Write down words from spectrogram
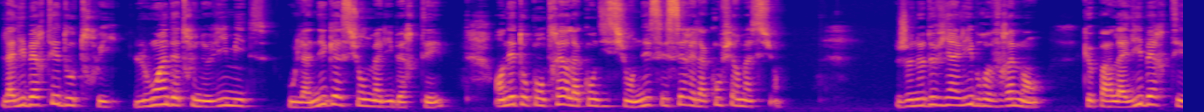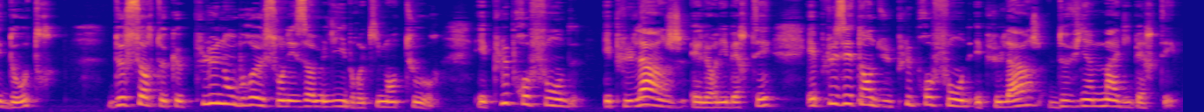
La liberté d'autrui, loin d'être une limite ou la négation de ma liberté, en est au contraire la condition nécessaire et la confirmation. Je ne deviens libre vraiment que par la liberté d'autres, de sorte que plus nombreux sont les hommes libres qui m'entourent, et plus profonde et plus large est leur liberté, et plus étendue, plus profonde et plus large devient ma liberté.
